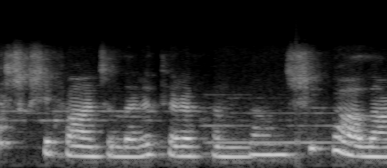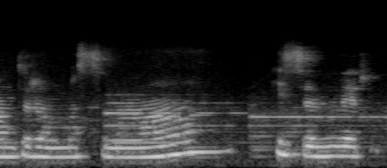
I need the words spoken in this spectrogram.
aşk şifacıları tarafından şifalandırılmasına izin verin.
